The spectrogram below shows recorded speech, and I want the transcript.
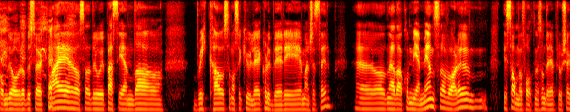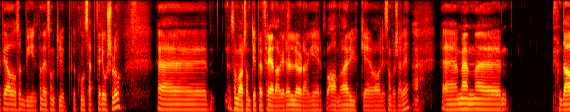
Kom de over og besøkte meg, og så dro vi på Hacienda og Brick House og masse kule klubber i Manchester. Eh, Og når jeg da kom hjem igjen, så var det de samme folkene som drev prosjekt. De hadde også begynt med en del sånne klubbkonsepter i Oslo. Eh, som var sånn type fredager eller lørdager på annenhver uke og litt sånn forskjellig. Ja. Eh, men eh, da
